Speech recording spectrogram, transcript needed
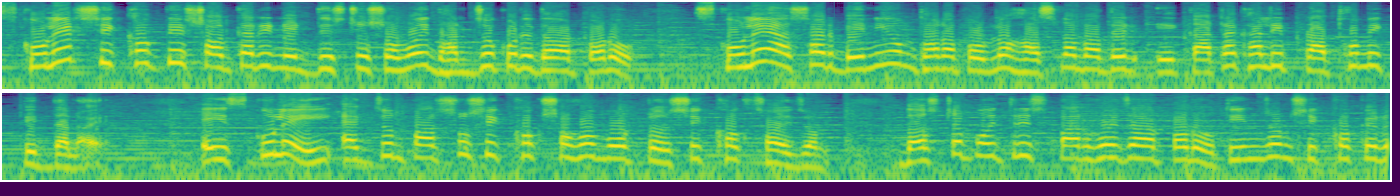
স্কুলের শিক্ষকদের সরকারি নির্দিষ্ট সময় ধার্য করে দেওয়ার পরও স্কুলে আসার বেনিয়ম ধরা পড়ল হাসনাবাদের এই কাটাখালী প্রাথমিক বিদ্যালয়। এই স্কুলেই একজন পার্শ্ব শিক্ষক সহ মোট শিক্ষক ছয়জন। দশটা পঁয়ত্রিশ পার হয়ে যাওয়ার পরও তিনজন শিক্ষকের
